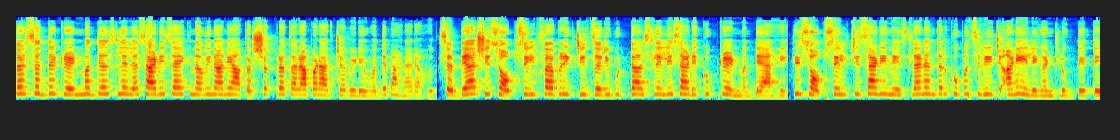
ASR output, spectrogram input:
तर सध्या ट्रेंडमध्ये असलेल्या साडीचा एक नवीन आणि आकर्षक प्रकार आपण आजच्या व्हिडिओमध्ये पाहणार आहोत. सध्या अशी सॉफ्ट सिल्क फॅब्रिकची जरी बुट्टा असलेली साडी खूप ट्रेंडमध्ये आहे ही सॉफ्ट सिल्कची साडी नेसल्यानंतर खूपच रिच आणि एलिगंट लुक देते.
